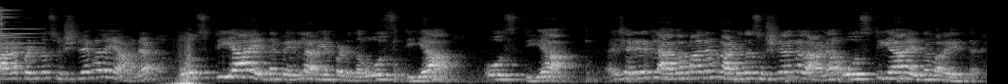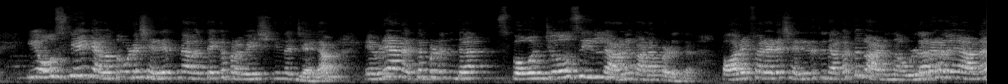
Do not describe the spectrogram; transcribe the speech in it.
കാണപ്പെടുന്ന സുഷിരങ്ങളെയാണ് ഓസ്റ്റിയ എന്ന പേരിൽ അറിയപ്പെടുന്നത്. Ostia ostia. ശരീരത്തിൽ ആകമാനം കാണുന്ന സുഷിരങ്ങളാണ് ഓസ്റ്റിയ എന്ന് പറയുന്നത്. ഈ ഓസ്റ്റിയക്കകത്തൂടെ ശരീരത്തിനകത്തേക്ക് പ്രവേശിക്കുന്ന ജലം എവിടെയാണ് എത്തപ്പെടുന്നത്? സ്പോഞ്ചോസീലിലാണ് കാണപ്പെടുന്നത്. പോറിഫറയുടെ ശരീരത്തിനകത്ത് കാണുന്ന ഉള്ളറകളെയാണ്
